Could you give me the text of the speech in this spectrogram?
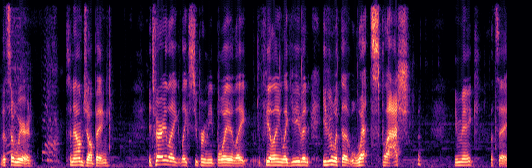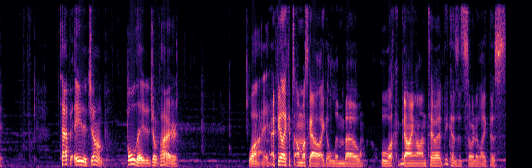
That's so weird. So now I'm jumping. It's very like like Super Meat Boy like feeling like you even even with the wet splash you make. Let's say tap A to jump, hold A to jump higher. Why? I feel like it's almost got like a limbo look going on to it because it's sort of like this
